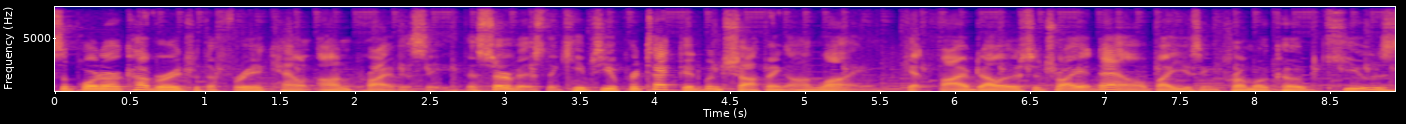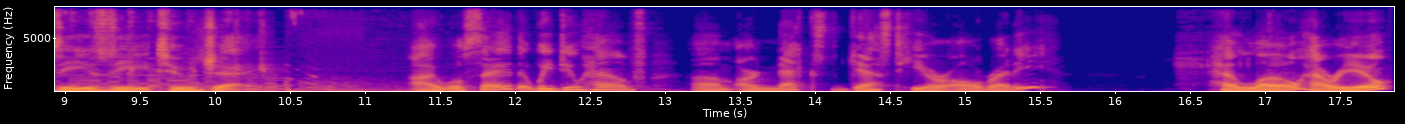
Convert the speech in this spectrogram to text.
support our coverage with a free account on Privacy, the service that keeps you protected when shopping online. Get $5 to try it now by using promo code QZZ2J. I will say that we do have um, our next guest here already. Hello, how are you?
